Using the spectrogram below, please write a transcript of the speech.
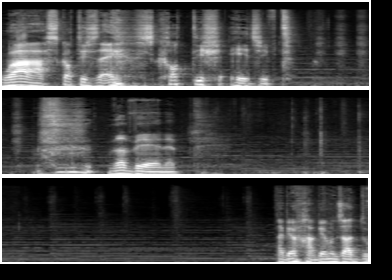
Wow, Scottish, Scottish Egypt. Va bene. Abbiamo, abbiamo, già du,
